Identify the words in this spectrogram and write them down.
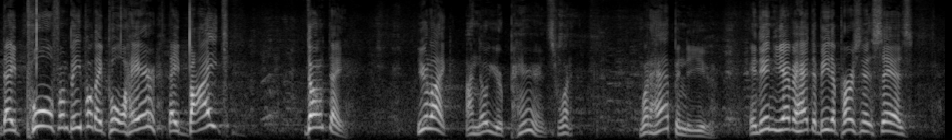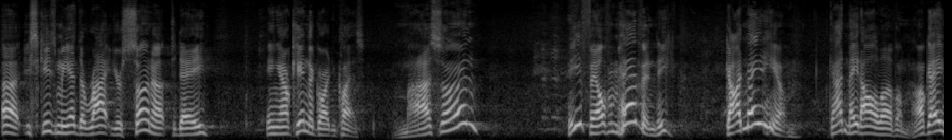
They pull from people. They pull hair. They bite. Don't they? You're like, I know your parents. What, what happened to you? And then you ever had to be the person that says, uh, Excuse me, you had to write your son up today in our kindergarten class. My son? He fell from heaven. He, God made him. God made all of them, okay?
